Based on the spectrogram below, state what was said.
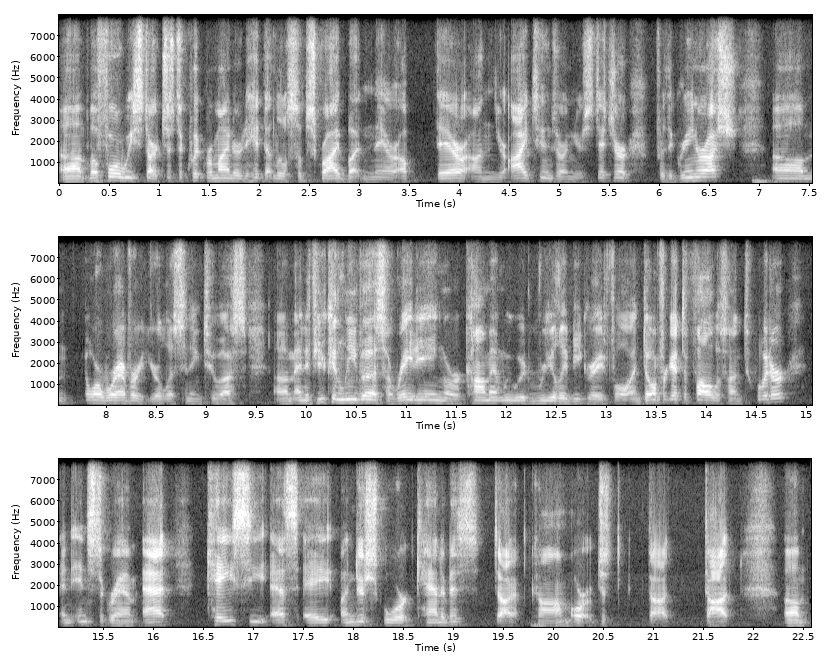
Uh, before we start, just a quick reminder to hit that little subscribe button there up there on your iTunes or on your Stitcher for the Green Rush um, or wherever you're listening to us. Um, and if you can leave us a rating or a comment, we would really be grateful. And don't forget to follow us on Twitter and Instagram at KCSA underscore cannabis.com or just dot dot. Um,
